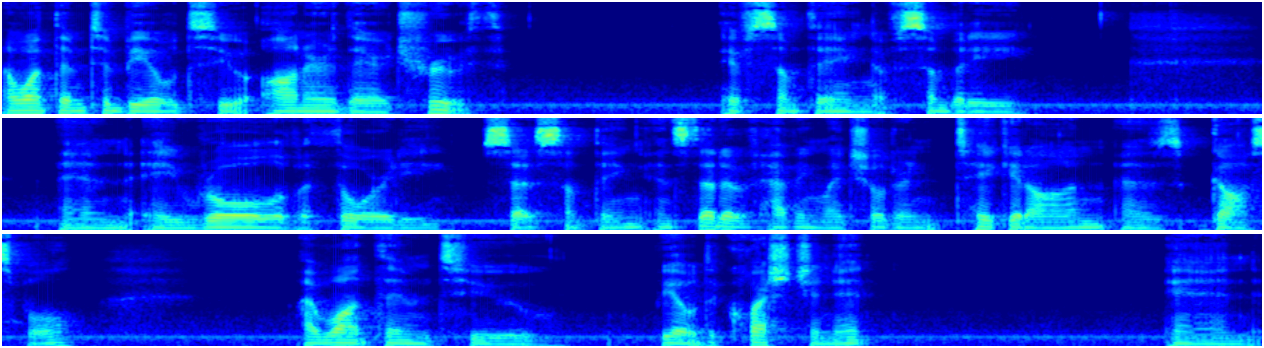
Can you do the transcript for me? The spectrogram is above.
I want them to be able to honor their truth if something of somebody and a role of authority says something, instead of having my children take it on as gospel, I want them to be able to question it and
